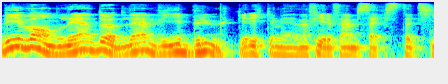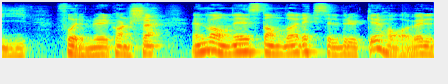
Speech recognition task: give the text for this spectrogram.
Vi vanlige dødelige, vi bruker ikke mer enn 4, 5, 6 til 10 formler kanskje. En vanlig standard Excel-bruker har vel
